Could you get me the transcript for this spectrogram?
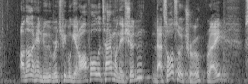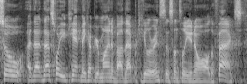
on the other hand, do rich people get off all the time when they shouldn't? That's also true, right? So uh, that, that's why you can't make up your mind about that particular instance until you know all the facts.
